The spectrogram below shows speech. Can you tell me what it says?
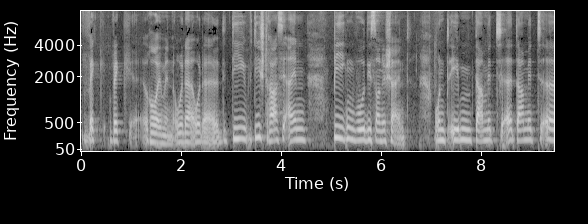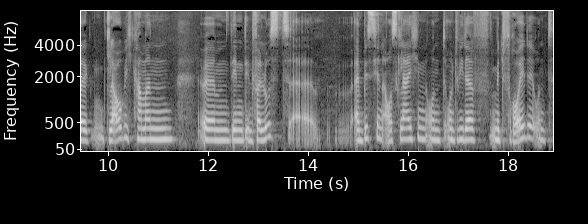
weg, wegräumen oder, oder die, die Straße einbiegen, wo die Sonne scheint. Und eben damit, äh, damit äh, glaube ich, kann man ähm, den, den Verlust äh, ein bisschen ausgleichen und, und wieder mit Freude und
